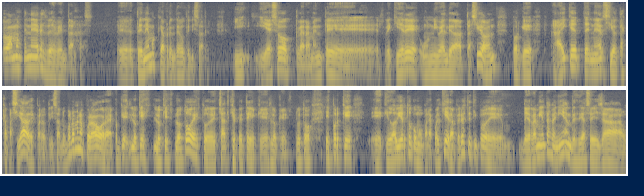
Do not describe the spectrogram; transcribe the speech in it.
vamos a tener desventajas. Eh, tenemos que aprender a utilizarlo. Y, eso claramente requiere un nivel de adaptación, porque hay que tener ciertas capacidades para utilizarlo, por lo menos por ahora, porque lo que, lo que explotó esto de ChatGPT, que es lo que explotó, es porque eh, quedó abierto como para cualquiera, pero este tipo de, de herramientas venían desde hace ya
